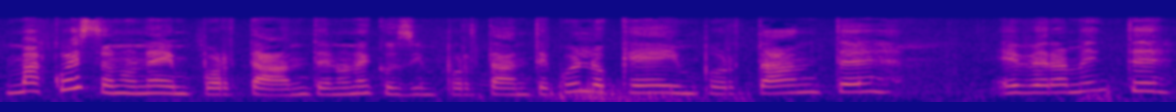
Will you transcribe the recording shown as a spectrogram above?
Ma questo non è importante, non è così importante. Quello che è importante è veramente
